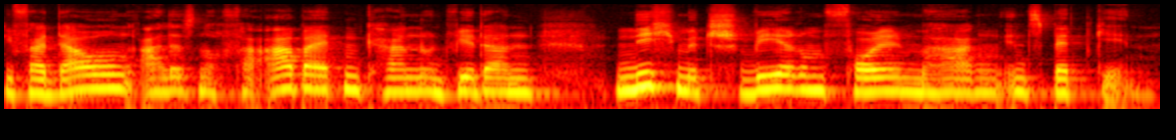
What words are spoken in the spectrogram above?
die Verdauung alles noch verarbeiten kann und wir dann nicht mit schwerem, vollen Magen ins Bett gehen.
